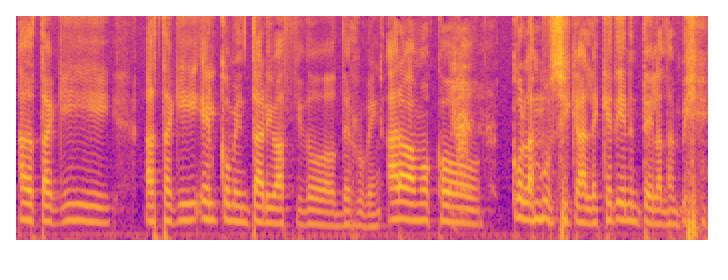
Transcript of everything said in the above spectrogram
hasta aquí hasta aquí el comentario ácido de Rubén. Ahora vamos con, con las musicales que tienen tela también.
